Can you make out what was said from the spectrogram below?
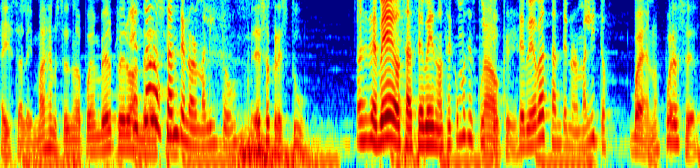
Ahí está la imagen, ustedes no la pueden ver, pero Está Andrea sí. bastante normalito. Eso crees tú. O sea, se ve, o sea, se ve, no sé cómo se escuche. Ah. Se ve bastante normalito. Bueno, puede ser.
